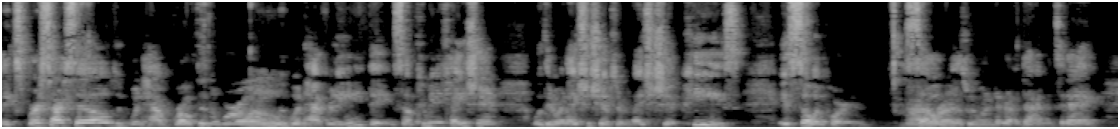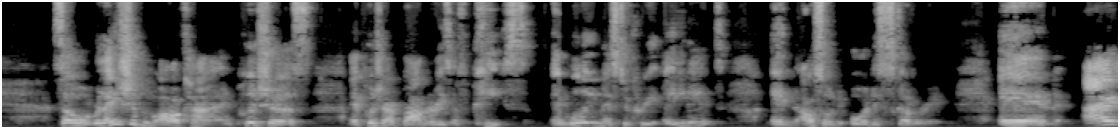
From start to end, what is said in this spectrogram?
express ourselves. We wouldn't have growth in the world. No. We wouldn't have really anything. So, communication within relationships and relationship peace is so important. Right, so right. that's what we wanted to dive in today. So relationships of all kind push us and push our boundaries of peace and willingness to create it and also or discover it. And I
